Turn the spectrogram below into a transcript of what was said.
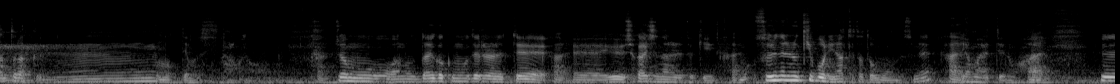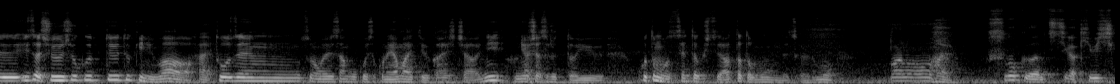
はなんとなく思ってました。なるほど。はい。じゃあもうあの大学も出られて、はい。えーいよいよ社会人になられる時、はい。それなりの規模になってたと思うんですね、はい。山屋っていうのは。はい。でいざ就職っていう時には、はい。当然その親父さんが起こしたこの山屋という会社に入社するということも選択肢であったと思うんですけれども、あのはい。すごく父が厳し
